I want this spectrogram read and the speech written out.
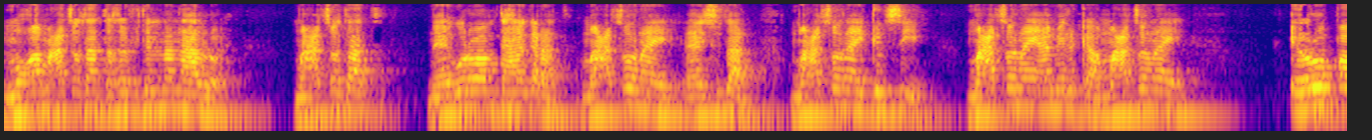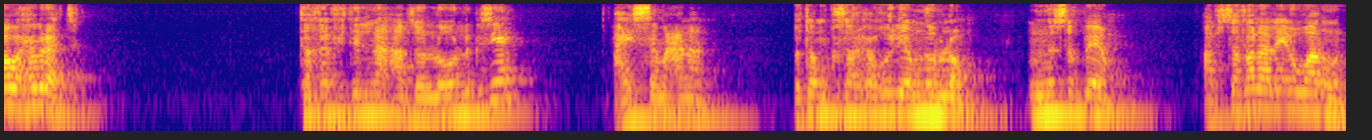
እሞኻ ማዕፆታት ተኸፊትልና እናሃለወ ማዕፆታት ናይ ጎረባብቲ ሃገራት ማዕፆ ናይ ናይ ሱዳን ማዕፆ ናይ ግብፂ ማዕፆ ናይ ኣሜሪካ ማዕፆ ናይ ኤውሮጳዊ ሕብረት ተኸፊትልና ኣብ ዘለወሉ ግዜ ኣይሰማዕናን እቶም ክሰርሑ ክእሉ እዮም ንብሎም እንፅበዮም ኣብ ዝተፈላለየ እዋን እውን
